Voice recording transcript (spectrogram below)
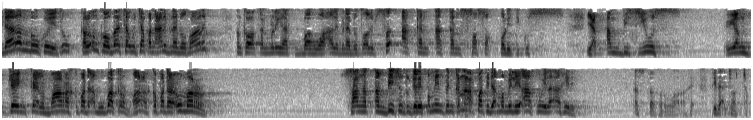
dalam buku itu kalau engkau baca ucapan Ali bin Abi Thalib engkau akan melihat bahwa Ali bin Abi Thalib seakan-akan sosok politikus yang ambisius, yang jengkel, marah kepada Abu Bakar, marah kepada Umar. Sangat ambisi untuk jadi pemimpin. Kenapa tidak memilih aku ila akhir? Astagfirullah. Tidak cocok.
